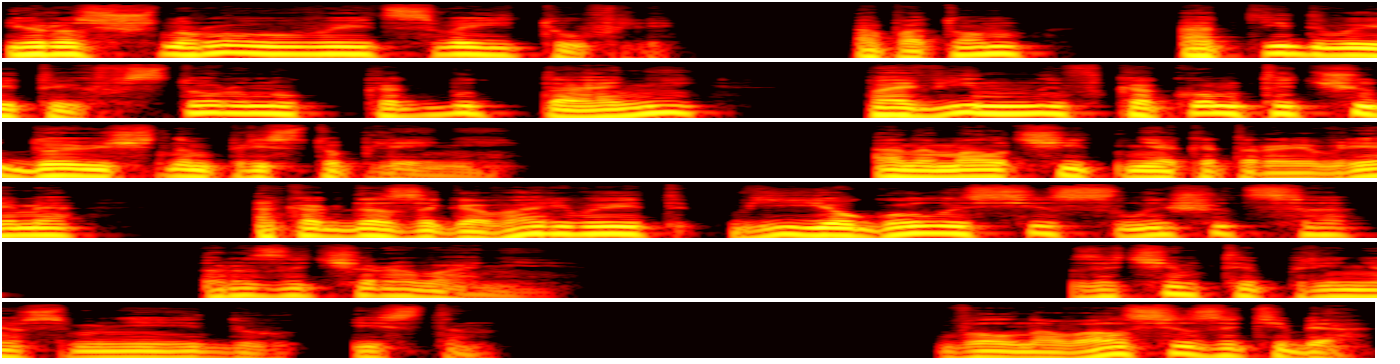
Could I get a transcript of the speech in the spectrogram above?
и расшнуровывает свои туфли, а потом откидывает их в сторону, как будто они повинны в каком-то чудовищном преступлении. Она молчит некоторое время, а когда заговаривает, в ее голосе слышится разочарование. «Зачем ты принес мне еду, Истон?» «Волновался за тебя?»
